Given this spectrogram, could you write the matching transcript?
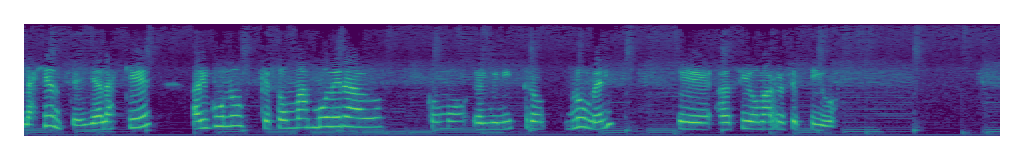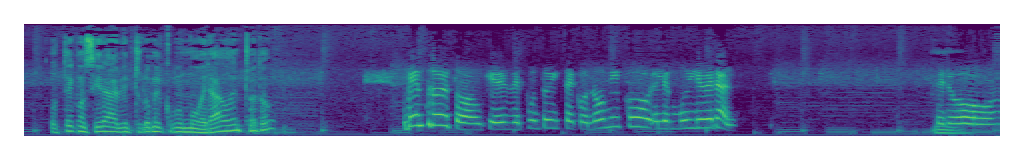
la gente y a las que algunos que son más moderados, como el ministro Blumel, eh, han sido más receptivos. ¿Usted considera al ministro Blumel como moderado dentro de todo? Dentro de todo, aunque desde el punto de vista económico él es muy liberal, pero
